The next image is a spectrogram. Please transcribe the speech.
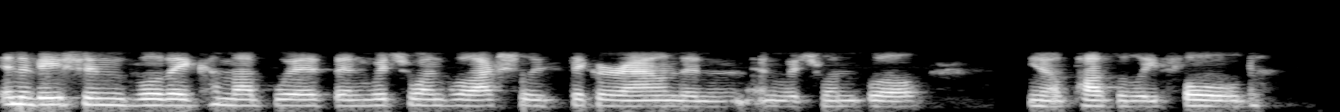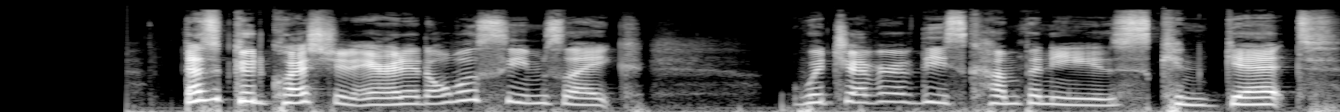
innovations will they come up with, and which ones will actually stick around, and and which ones will, you know, possibly fold? That's a good question, Aaron. It almost seems like whichever of these companies can get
